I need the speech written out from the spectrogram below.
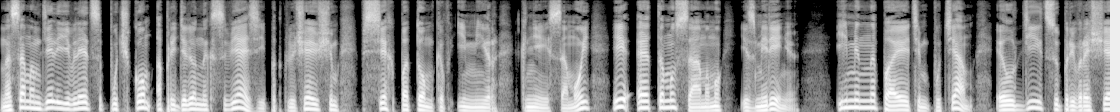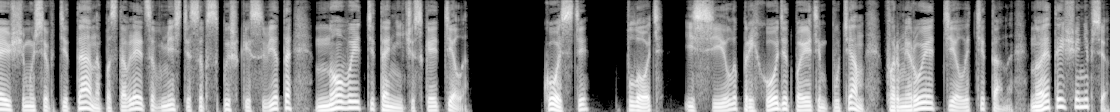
на самом деле является пучком определенных связей, подключающим всех потомков и мир к ней самой и этому самому измерению. Именно по этим путям элдийцу, превращающемуся в титана, поставляется вместе со вспышкой света новое титаническое тело. Кости, плоть и сила приходят по этим путям, формируя тело титана. Но это еще не все.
